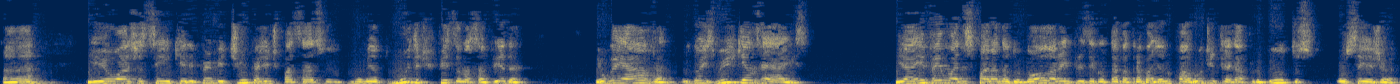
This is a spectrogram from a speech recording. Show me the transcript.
Tá? E eu acho assim que ele permitiu que a gente passasse um momento muito difícil da nossa vida. Eu ganhava R$ 2.500. E aí veio uma disparada do dólar, a empresa que eu estava trabalhando parou de entregar produtos, ou seja,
